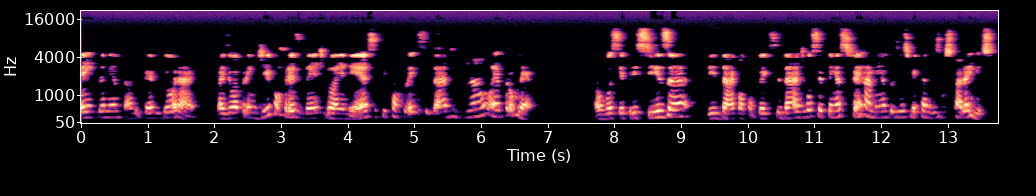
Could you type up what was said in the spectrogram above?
é implementando o PLD horário. Mas eu aprendi com o presidente do ANS que complexidade não é problema. Então, você precisa lidar com a complexidade, você tem as ferramentas e os mecanismos para isso.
